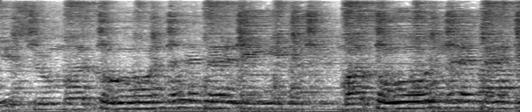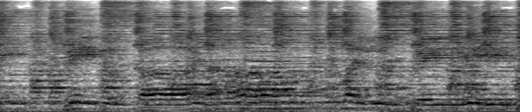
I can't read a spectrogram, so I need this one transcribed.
യേശു മഹോന്നതനെ മഹോന്നതനെ വേഗം കാണാം വൽപ്രേമ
